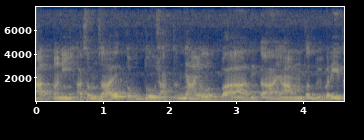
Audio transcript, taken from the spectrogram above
ಆತ್ಮನಿ ಅಸಂಸಾರಿತ್ವ ಬುದ್ಧೌ ಶಾಸ್ತ್ರನ್ಯಾಯೋತ್ಪಾದಿತಾಯಾಂ ತದ್ವಿಪರೀತ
